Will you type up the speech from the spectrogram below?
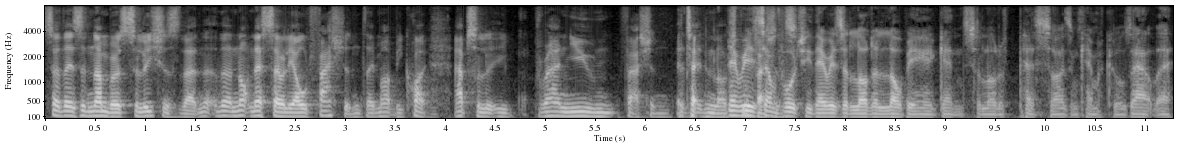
So there's a number of solutions to that. They're not necessarily old-fashioned. They might be quite absolutely brand new fashioned technological. There is fashions. unfortunately there is a lot of lobbying against a lot of pesticides and chemicals out there.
